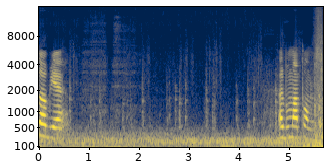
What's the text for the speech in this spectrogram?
Sobie. Albo mam pomysł.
